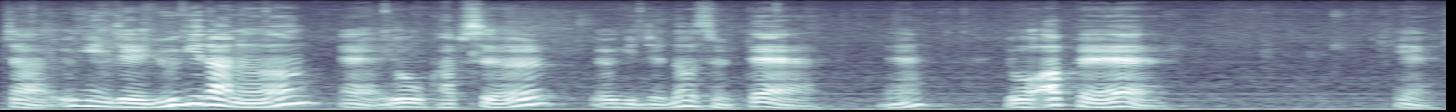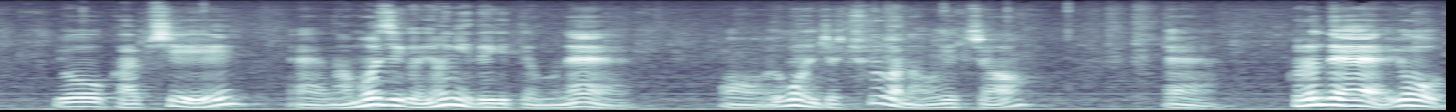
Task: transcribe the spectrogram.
자, 여기 이제 6이라는 예, 요 값을 여기 이제 넣었을 때 예, 요 앞에 예, 요 값이 예, 나머지가 0이 되기 때문에 어, 요거는 이제 추루가 나오겠죠. 예. 그런데 요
